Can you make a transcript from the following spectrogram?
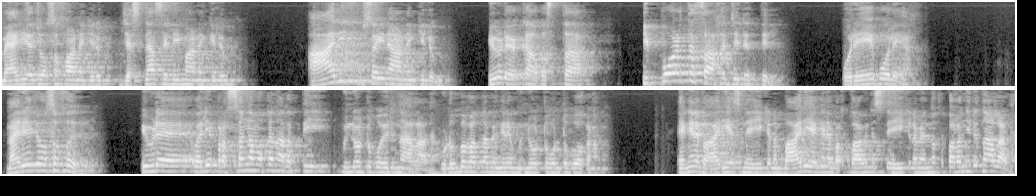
മാരിയ ജോസഫ് ആണെങ്കിലും ജസ്ന സലീം ആണെങ്കിലും ആരിഫ് ഹുസൈൻ ആണെങ്കിലും ഇവരുടെയൊക്കെ അവസ്ഥ ഇപ്പോഴത്തെ സാഹചര്യത്തിൽ ഒരേപോലെയാണ്. മാരിയ ജോസഫ് ഇവിടെ വലിയ പ്രസംഗമൊക്കെ നടത്തി മുന്നോട്ട് പോയിരുന്ന ആളാണ്. കുടുംബ ബന്ധം എങ്ങനെ മുന്നോട്ട് കൊണ്ടുപോകണം? എങ്ങനെ ഭാര്യയെ സ്നേഹിക്കണം ഭാര്യ എങ്ങനെ ഭർത്താവിനെ സ്നേഹിക്കണം എന്നൊക്കെ പറഞ്ഞിരുന്ന ആളാണ്.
